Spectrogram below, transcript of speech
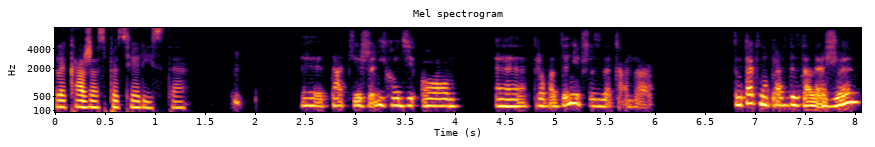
lekarza specjalistę? E, tak, jeżeli chodzi o e, prowadzenie przez lekarza, to tak naprawdę zależy,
